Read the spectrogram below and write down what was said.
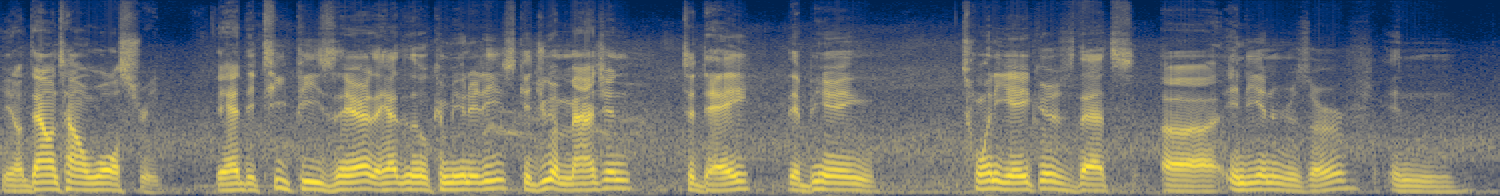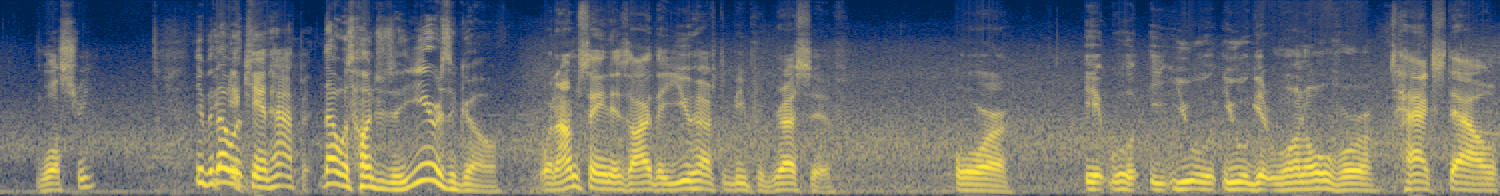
you know, downtown Wall Street. They had the teepees there, they had the little communities. Could you imagine today there being 20 acres that's uh, Indian reserve in Wall Street? Yeah, but that it, was, it can't happen. That was hundreds of years ago. What I'm saying is either you have to be progressive or it will, you, will, you will get run over, taxed out,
